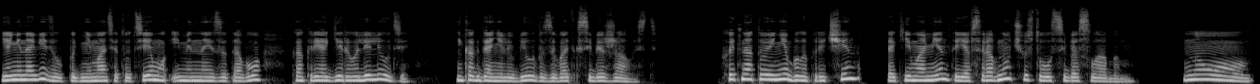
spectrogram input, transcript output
я ненавидел поднимать эту тему именно из-за того, как реагировали люди, никогда не любил вызывать к себе жалость. Хоть на то и не было причин, в такие моменты я все равно чувствовал себя слабым. Ну,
